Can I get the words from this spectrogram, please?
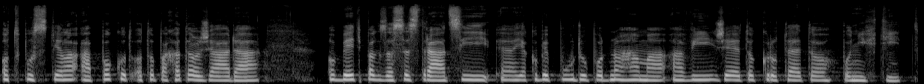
odpustila a pokud o to pachatel žádá, oběť pak zase ztrácí eh, jakoby půdu pod nohama a ví, že je to kruté to po ní chtít.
